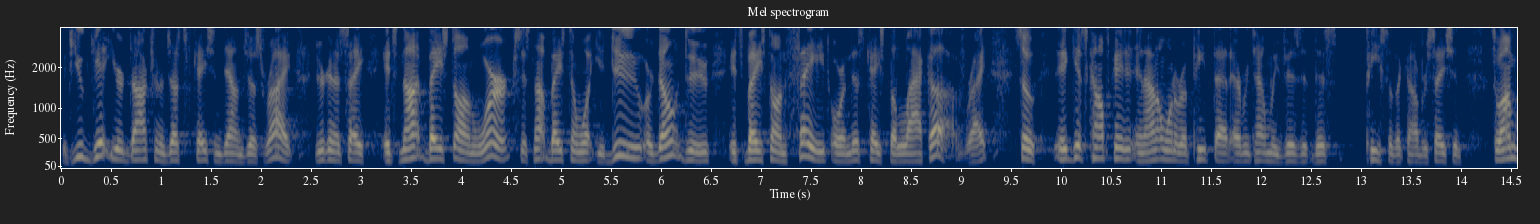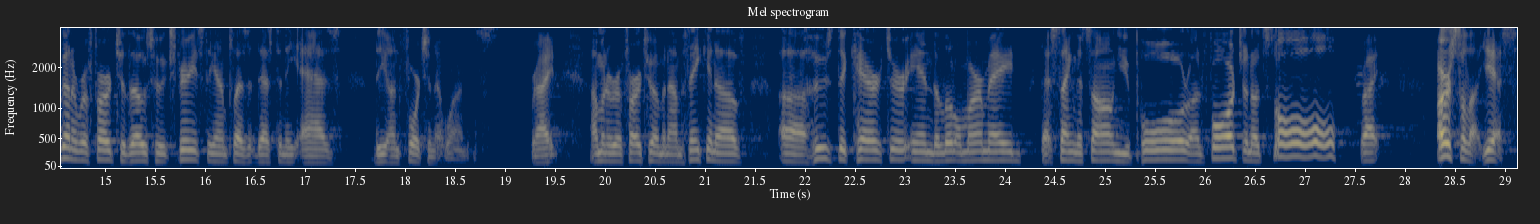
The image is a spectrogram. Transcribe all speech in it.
if you get your doctrine of justification down just right, you're going to say it's not based on works, it's not based on what you do or don't do, it's based on faith, or in this case, the lack of, right? So it gets complicated, and I don't want to repeat that every time we visit this piece of the conversation. So I'm going to refer to those who experience the unpleasant destiny as the unfortunate ones, right? I'm going to refer to them, and I'm thinking of uh, who's the character in The Little Mermaid that sang the song, You Poor Unfortunate Soul, right? Ursula, yes.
